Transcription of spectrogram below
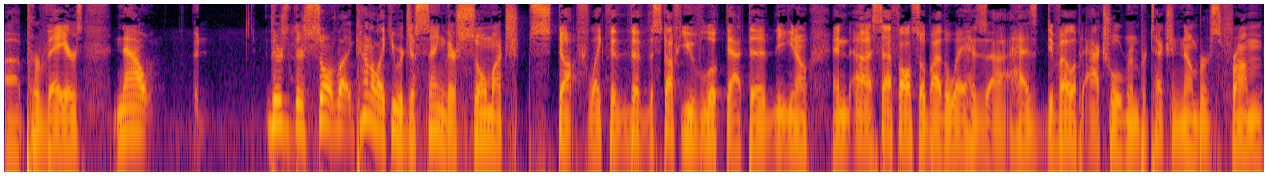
uh, purveyors. Now there's there's so like kind of like you were just saying there's so much stuff. Like the the, the stuff you've looked at the, the you know and uh, Seth also by the way has uh, has developed actual rim protection numbers from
